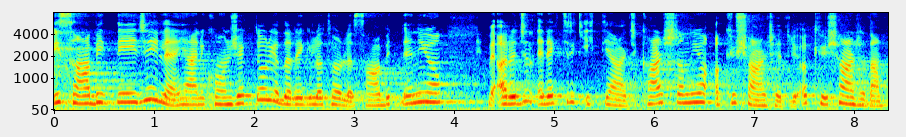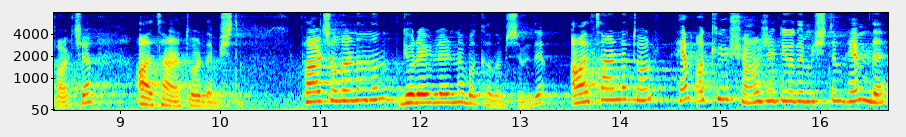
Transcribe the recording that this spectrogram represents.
bir sabitleyici ile yani konjektör ya da regülatörle sabitleniyor ve aracın elektrik ihtiyacı karşılanıyor, akü şarj ediliyor. Aküyü şarj eden parça alternatör demiştim. Parçalarının görevlerine bakalım şimdi. Alternatör hem aküyü şarj ediyor demiştim hem de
